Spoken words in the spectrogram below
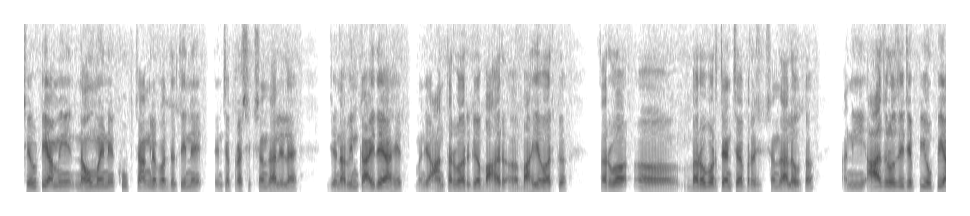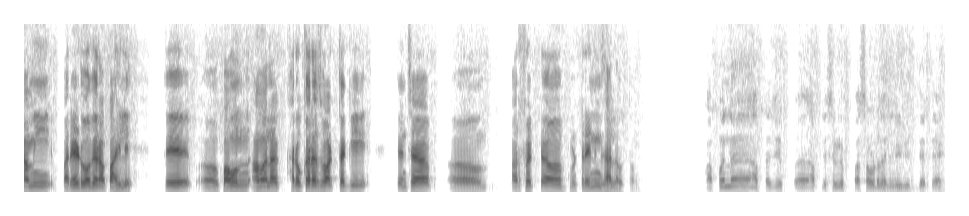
शेवटी आम्ही नऊ महिने खूप चांगल्या पद्धतीने त्यांचं प्रशिक्षण झालेलं आहे. जे नवीन कायदे आहेत म्हणजे आंतरवर्ग बाहेर बाह्यवर्ग सर्व बरोबर त्यांचं प्रशिक्षण झालं होतं. आणि आज रोजी जे पी ओ पी आम्ही परेड वगैरे पाहिले ते पाहून आम्हाला खरोखरच वाटतं की त्यांच्या परफेक्ट ट्रेनिंग झालं होतं. आपण आता जे आपले सगळे पास आउट झालेले विद्यार्थी आहेत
